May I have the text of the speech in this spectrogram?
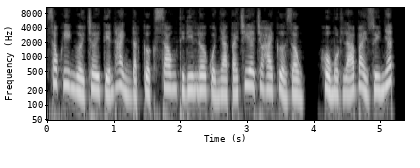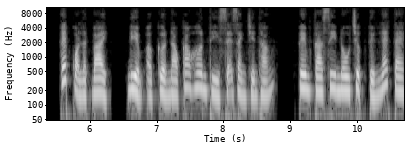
Sau khi người chơi tiến hành đặt cược xong thì dealer của nhà cái chia cho hai cửa rồng, hổ một lá bài duy nhất, kết quả lật bài, điểm ở cửa nào cao hơn thì sẽ giành chiến thắng. Game casino trực tuyến Lette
